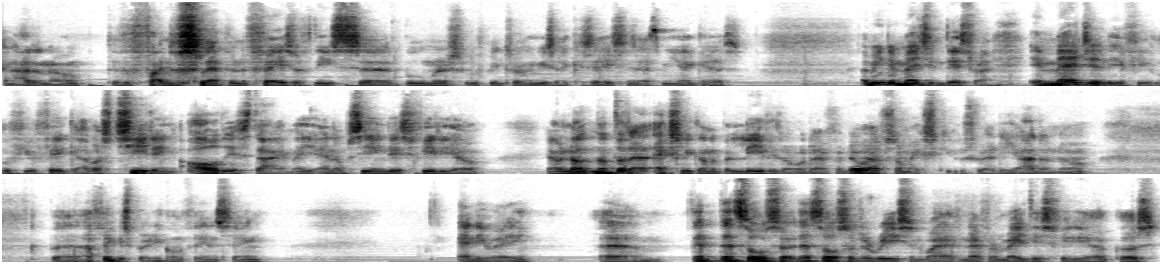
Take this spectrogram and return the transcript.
and I don't know, give a final slap in the face of these uh, boomers who've been throwing these accusations at me, I guess. I mean, imagine this, right? Imagine if you if you think I was cheating all this time and you end up seeing this video. You know, not not that I'm actually gonna believe it or whatever. They'll have some excuse ready. I don't know, but I think it's pretty convincing. Anyway, um, that that's also that's also the reason why I've never made this video because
